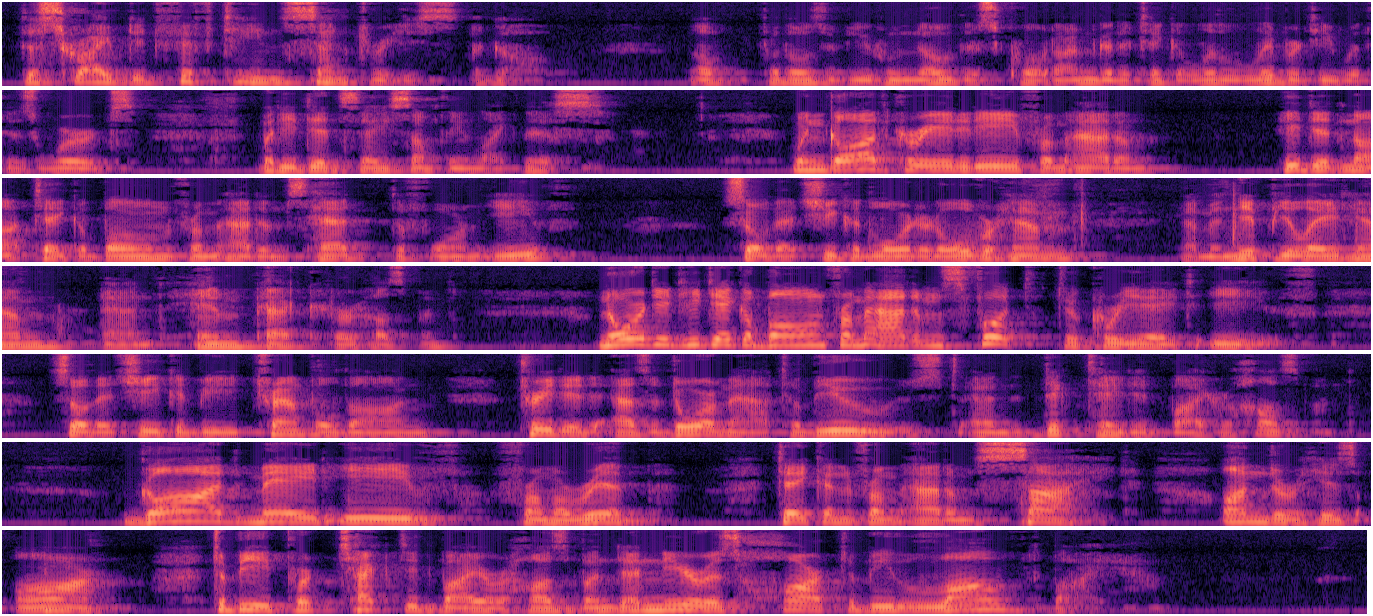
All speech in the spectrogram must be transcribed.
described it 15 centuries ago. Well, for those of you who know this quote, I'm going to take a little liberty with his words, but he did say something like this. When God created Eve from Adam, he did not take a bone from Adam's head to form Eve so that she could lord it over him and manipulate him and henpeck her husband. Nor did he take a bone from Adam's foot to create Eve so that she could be trampled on, treated as a doormat, abused and dictated by her husband. God made Eve from a rib taken from Adam's side under his arm to be protected by her husband and near his heart to be loved by him.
